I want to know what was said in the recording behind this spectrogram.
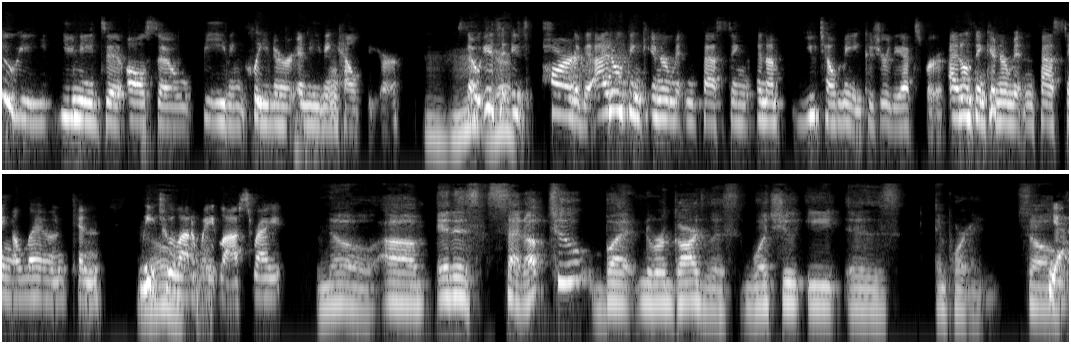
do eat, you need to also be eating cleaner and eating healthier. Mm-hmm, so it's yeah. it's part of it. I don't think intermittent fasting, and I'm you tell me because you're the expert. I don't think intermittent fasting alone can lead no. to a lot of weight loss, right? No, um, it is set up to, but regardless, what you eat is important. So yeah.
